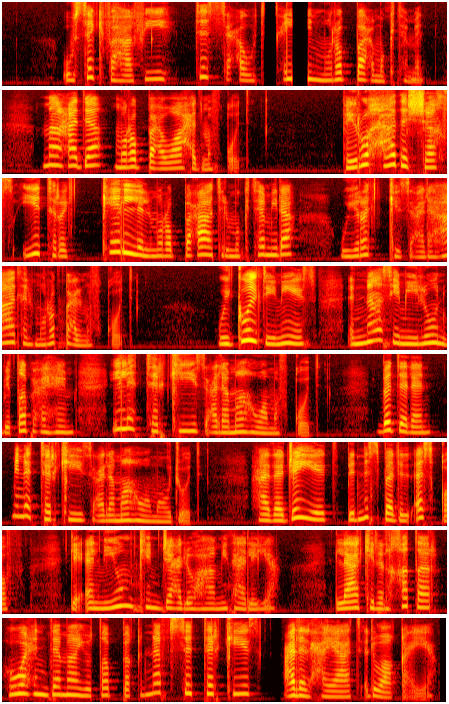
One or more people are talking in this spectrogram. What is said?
وسقفها فيه تسعة وتسعين مربع مكتمل. ما عدا مربع واحد مفقود. فيروح هذا الشخص يترك كل المربعات المكتملة ويركز على هذا المربع المفقود. ويقول دينيس الناس يميلون بطبعهم إلى التركيز على ما هو مفقود بدلا من التركيز على ما هو موجود. هذا جيد بالنسبة للأسقف لأن يمكن جعلها مثالية. لكن الخطر هو عندما يطبق نفس التركيز على الحياة الواقعية.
